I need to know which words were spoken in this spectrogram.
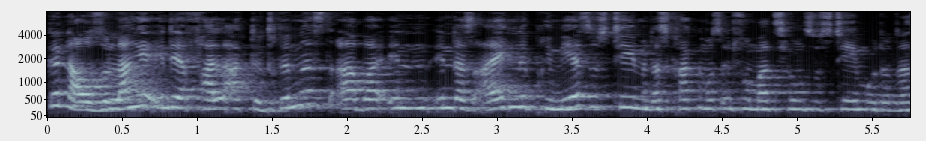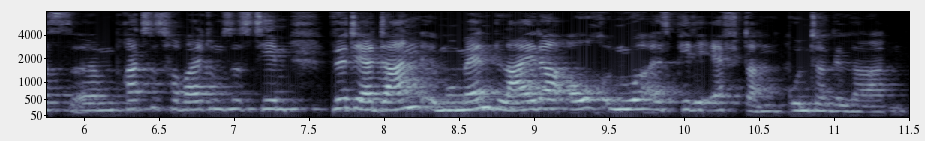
Genau, solange in der Fallakte drin ist, aber in, in das eigene Primärsystem, in das Krankenhausinformationssystem oder das ähm, Praxisverwaltungssystem wird er dann im Moment leider auch nur als PDF dann runtergeladen.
